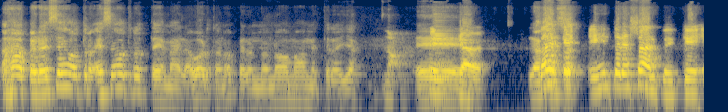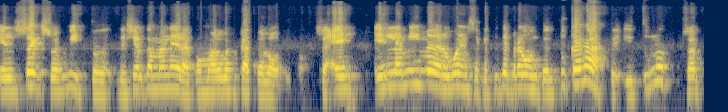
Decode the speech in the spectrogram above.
Ajá, pero ese es otro, ese es otro tema del aborto, ¿no? Pero no nos vamos a meter allá. No. Eh, es, interesante que el sexo es visto de cierta manera como algo escatológico. O sea, es, es la misma vergüenza que tú te pregunten, ¿tú cagaste? Y tú no, o sea,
